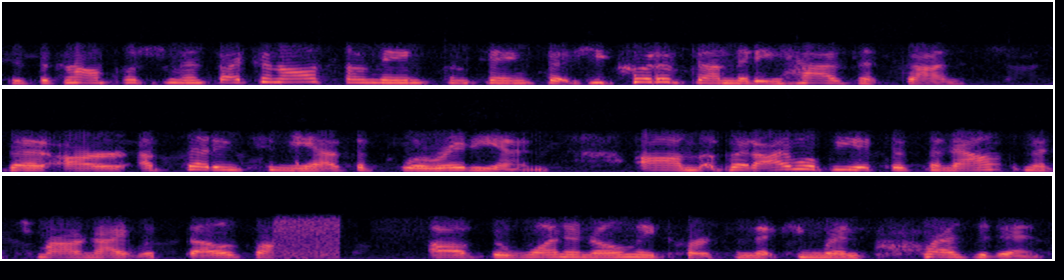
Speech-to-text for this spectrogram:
his accomplishments. I can also name some things that he could have done that he hasn't done that are upsetting to me as a Floridian. Um, but I will be at this announcement tomorrow night with bells on of the one and only person that can win president.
